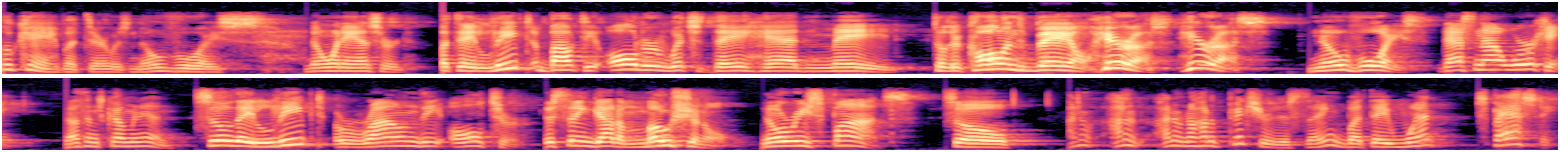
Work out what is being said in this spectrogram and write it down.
Okay, but there was no voice. No one answered. But they leaped about the altar which they had made. So they're calling to Baal, Hear us, hear us. No voice. That's not working. Nothing's coming in. So they leaped around the altar. This thing got emotional. No response. So I don't, I don't, I don't know how to picture this thing, but they went spastic.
